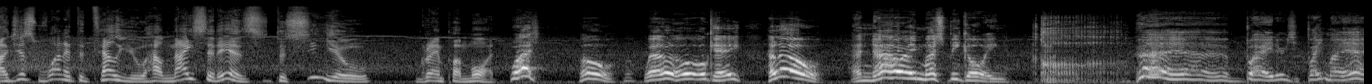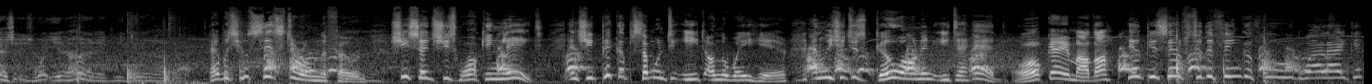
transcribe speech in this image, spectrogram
I just wanted to tell you how nice it is to see you, Grandpa Mort. What? Oh, well, oh, okay. Hello. And now I must be going. Ah, biters, bite my ass is what you heard. That was your sister on the phone. She said she's walking late, and she'd pick up someone to eat on the way here, and we should just go on and eat ahead. Okay, Mother. Help yourselves to the finger food while I get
